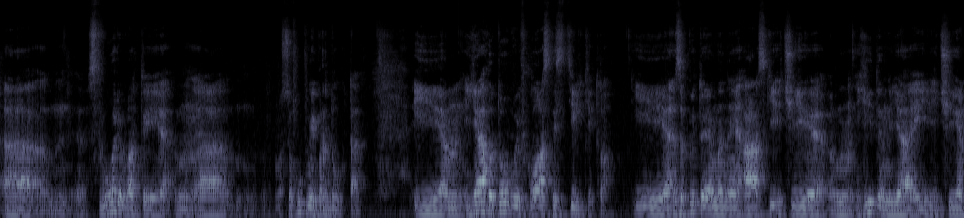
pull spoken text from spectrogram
е, створювати е, сукупний продукт. Так? І ем, я готовий вкласти стільки-то. І запитує мене, а чи ем, гіден я, і чи е,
